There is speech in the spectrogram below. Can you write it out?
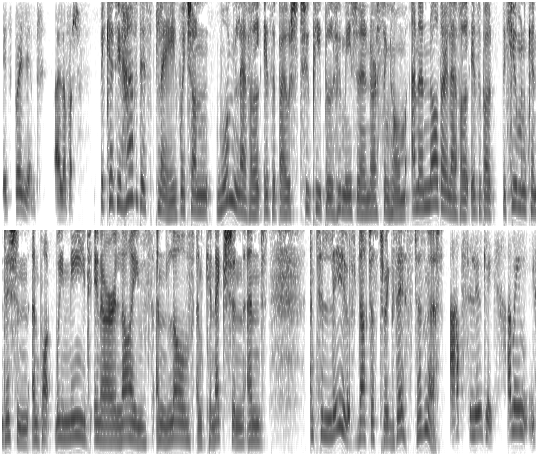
It's brilliant. I love it. Because you have this play, which on one level is about two people who meet in a nursing home, and another level is about the human condition and what we need in our lives and love and connection and and to live, not just to exist, isn't it? Absolutely. I mean,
